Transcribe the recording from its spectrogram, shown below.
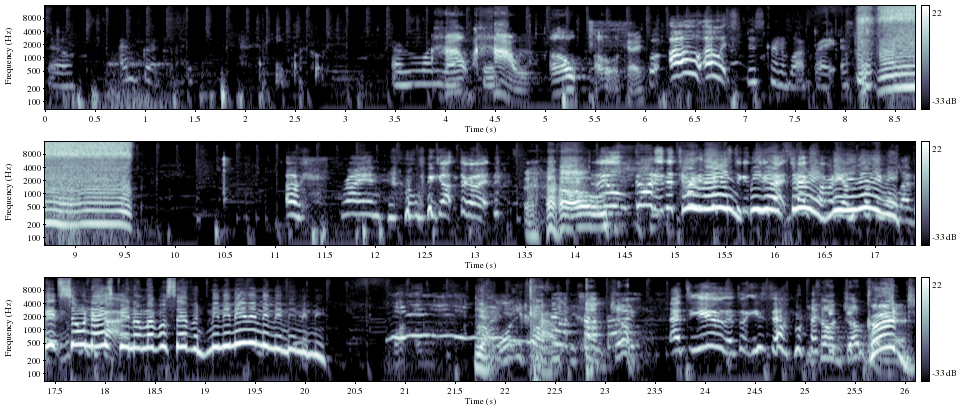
So, I'm gonna cry. I hate parkour. Everyone How? How? Oh, oh, okay. well, oh, oh, it's this kind of block, right? Okay, okay Ryan, we got through it. Oh, Oh God, the time it took us to get through that. Jack's already on fucking 11. It's so Look nice that. being on level seven. Me me me me me me me me. Yeah. what? You can't, you can't jump. That's you. That's what you sound like. You can't jump. Good.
